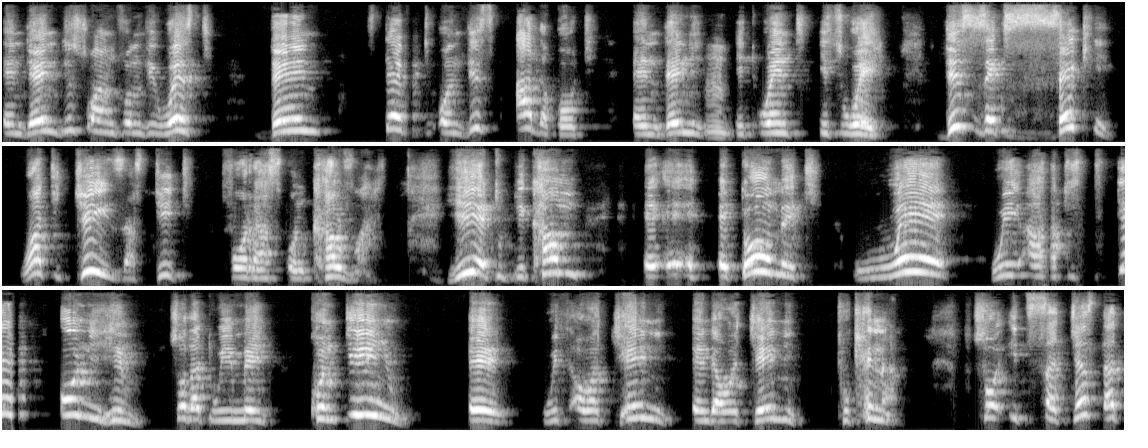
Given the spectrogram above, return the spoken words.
And then this one from the west then stepped on this other goat and then Mm. it went its way. This is exactly what Jesus did for us on Calvary. He had to become a, a, a doormat where we are to step on him so that we may continue uh, with our journey and our journey to Canaan. So it suggests that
